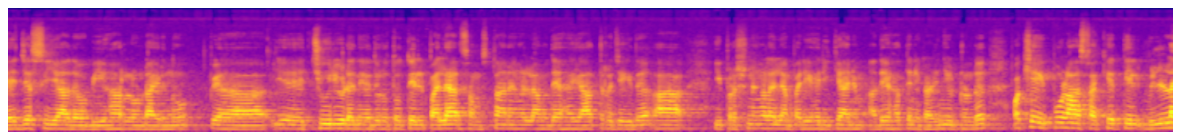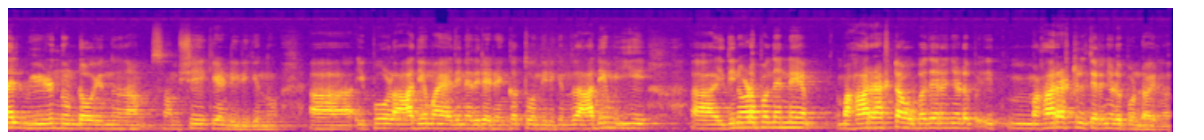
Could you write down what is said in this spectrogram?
തേജസ്വി യാദവ് ബീഹാറിലുണ്ടായിരുന്നു. യെച്ചൂരിയുടെ നേതൃത്വത്തിൽ പല സംസ്ഥാനങ്ങളിലും അദ്ദേഹം യാത്ര ചെയ്ത് ആ ഈ പ്രശ്നങ്ങളെല്ലാം പരിഹരിക്കാനും അദ്ദേഹത്തിന് കഴിഞ്ഞിട്ടുണ്ട്. പക്ഷേ ഇപ്പോൾ ആ സഖ്യത്തിൽ വിള്ളൽ വീഴുന്നുണ്ടോ എന്ന് നാം സംശയിക്കേണ്ടിയിരിക്കുന്നു. ഇപ്പോൾ ആദ്യമായി അതിനെതിരെ രംഗത്ത് വന്നിരിക്കുന്നത് ആദ്യം ഈ ഇതിനോടൊപ്പം തന്നെ മഹാരാഷ്ട്ര ഉപതെരഞ്ഞെടുപ്പ് മഹാരാഷ്ട്രയിൽ തിരഞ്ഞെടുപ്പ് ഉണ്ടായിരുന്നു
